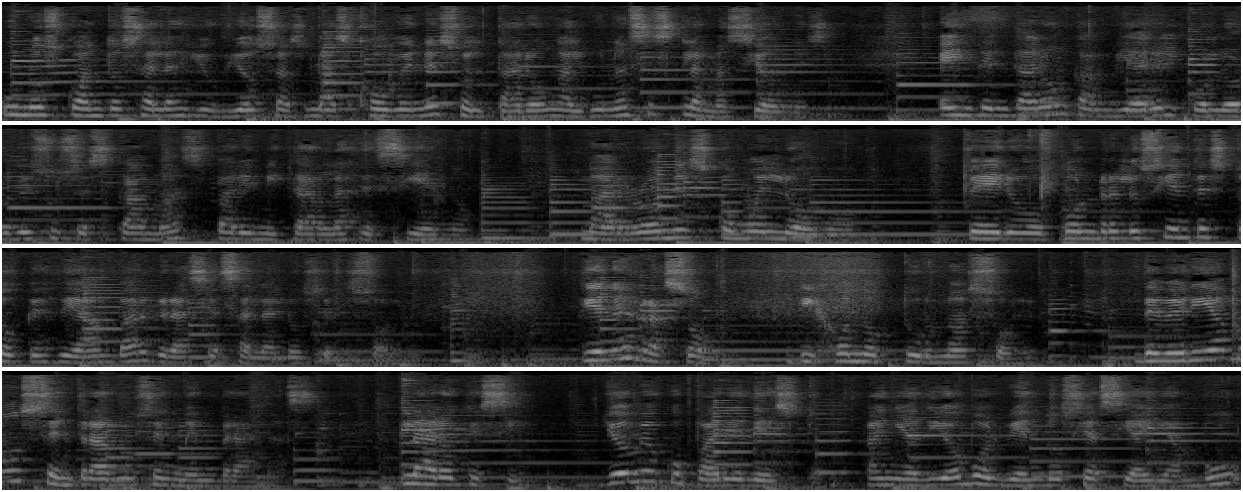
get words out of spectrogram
Unos cuantos alas lluviosas más jóvenes soltaron algunas exclamaciones e intentaron cambiar el color de sus escamas para imitar las de cieno marrones como el lobo, pero con relucientes toques de ámbar gracias a la luz del sol. Tienes razón, dijo Nocturno a Sol. Deberíamos centrarnos en membranas. Claro que sí. Yo me ocuparé de esto, añadió volviéndose hacia Yambú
